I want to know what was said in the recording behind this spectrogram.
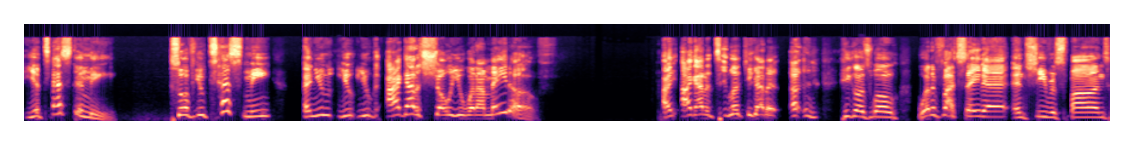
you're testing me. So if you test me and you you you i got to show you what i'm made of. I i got to t- look you got to uh, he goes well what if i say that and she responds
